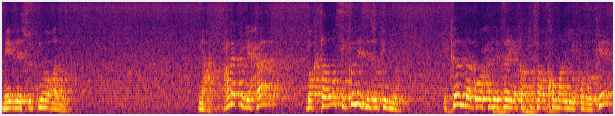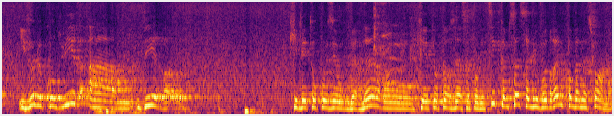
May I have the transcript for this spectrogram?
mais il les soutenait oralement. Non. Donc Taros, il connaît ses opinions. Et comme Abu Hanifa n'a pas pu faire autrement, il est convoqué, il veut le conduire à dire qu'il est opposé au gouverneur ou qu'il est opposé à sa politique, comme ça, ça lui vaudra une condamnation à mort.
